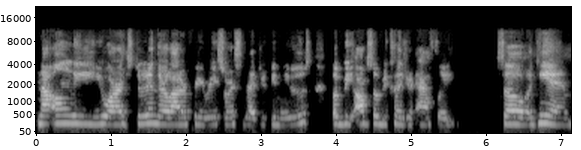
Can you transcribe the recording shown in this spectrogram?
not only you are a student, there are a lot of free resources that you can use, but be also because you're an athlete. So again,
